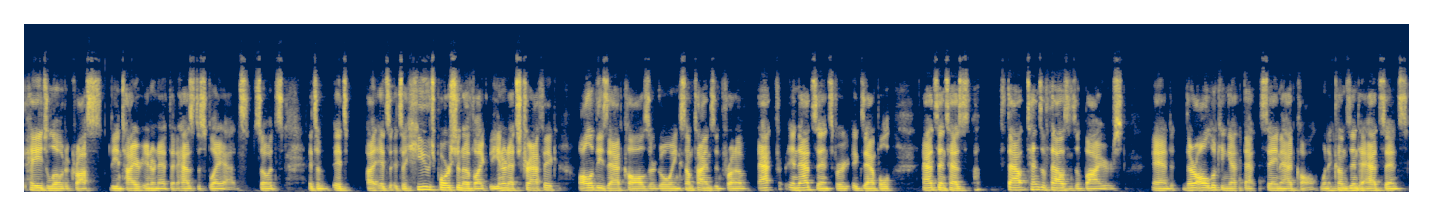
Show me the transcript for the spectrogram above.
page load across the entire internet that has display ads. So it's it's a it's uh, it's it's a huge portion of like the internet's traffic all of these ad calls are going sometimes in front of at in AdSense, for example, AdSense has thou- tens of thousands of buyers, and they're all looking at that same ad call. When it comes into AdSense,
